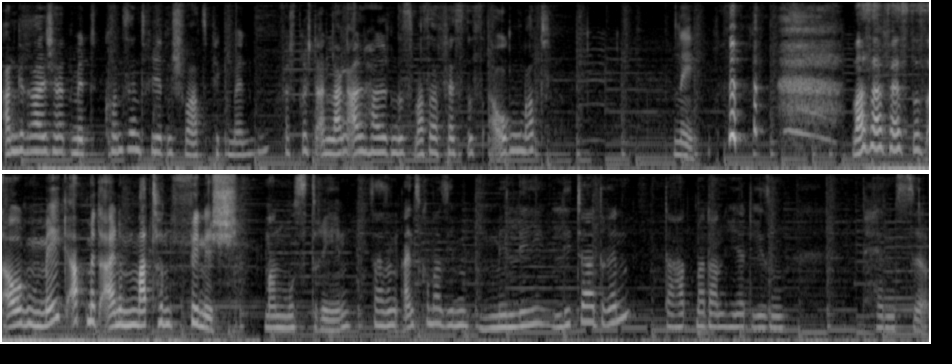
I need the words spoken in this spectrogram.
Angereichert mit konzentrierten Schwarzpigmenten, verspricht ein langanhaltendes, wasserfestes Augenmatt. Nee. wasserfestes Augen-Make-up mit einem matten Finish. Man muss drehen. Da sind 1,7 Milliliter drin da hat man dann hier diesen Pencil.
